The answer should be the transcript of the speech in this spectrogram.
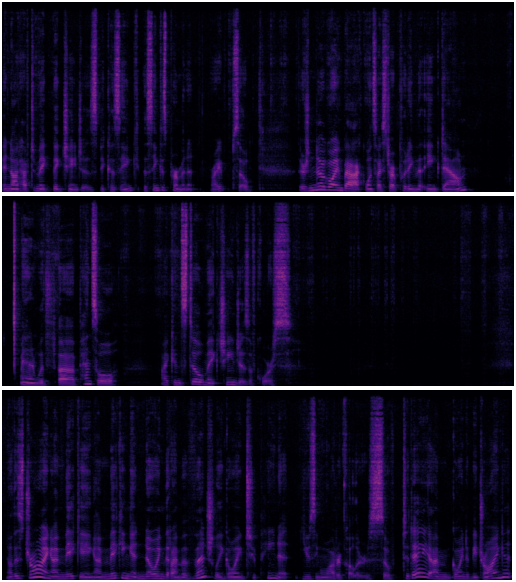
and not have to make big changes because ink, this ink is permanent, right? So there's no going back once I start putting the ink down. And with uh, pencil, I can still make changes, of course. Now this drawing I'm making, I'm making it knowing that I'm eventually going to paint it using watercolors. So today I'm going to be drawing it,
